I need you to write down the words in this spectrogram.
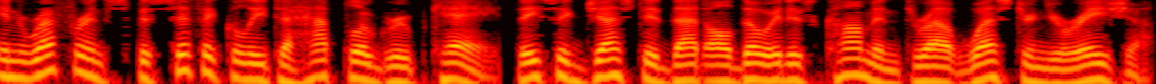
In reference specifically to haplogroup K, they suggested that although it is common throughout Western Eurasia,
